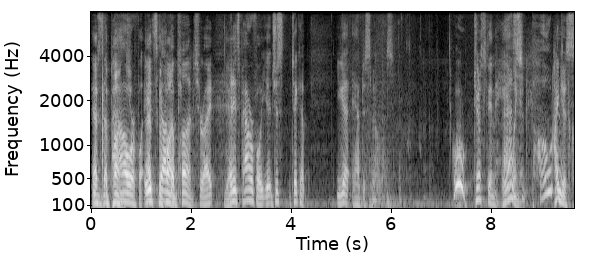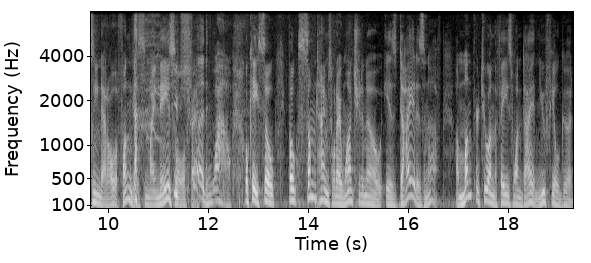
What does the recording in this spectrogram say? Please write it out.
that's is the, the powerful. That's it's the got punch. the punch, right? Yeah. And it's powerful. You just take a, you got, have to smell this. Woo, just inhaling That's it. Potent. I just cleaned out all the fungus in my nasal tract. Wow. Okay, so folks, sometimes what I want you to know is diet is enough a month or two on the phase one diet and you feel good.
